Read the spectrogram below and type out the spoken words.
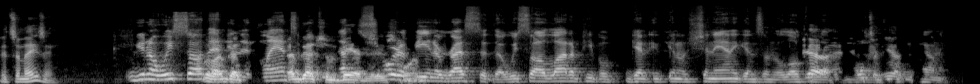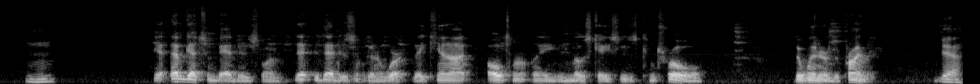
It's amazing. You know, we saw Well, that I've in got- Atlanta. I've got some not bad news Short for of 'em. being arrested, though, we saw a lot of people getting, you know, shenanigans in the local Yeah, level in in Fulton, yeah. County. Mm-hmm. Yeah, I've got some bad news for them. That, that isn't going to work. They cannot ultimately, in most cases, control the winner of the primary. Yeah.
